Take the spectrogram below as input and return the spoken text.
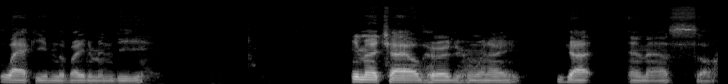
lacking the vitamin D. In my childhood, when I got MS, so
